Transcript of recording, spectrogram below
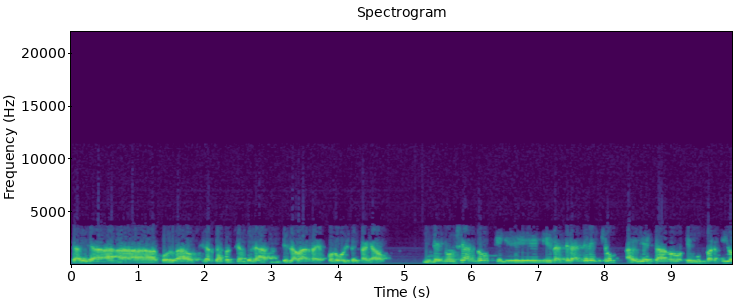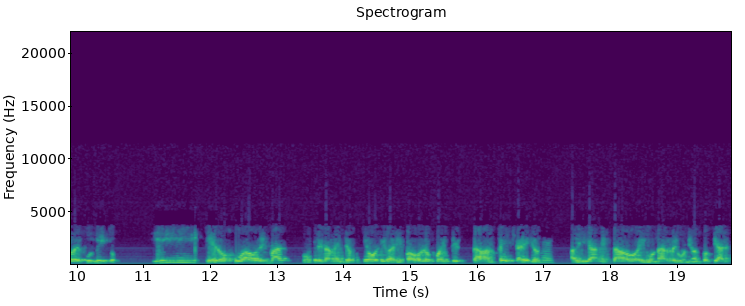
que había colgado cierta versión de la de la barra de Sport Boys del Callao denunciando que el lateral derecho había estado en un partido de fulbito y que dos jugadores más, concretamente José Bolívar y Paolo Fuentes, daban fecha. Ellos habían estado en una reunión social.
